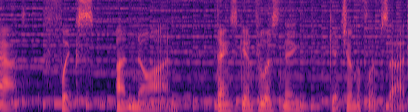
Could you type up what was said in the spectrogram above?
at Flix Anon. Thanks again for listening. Catch you on the flip side.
